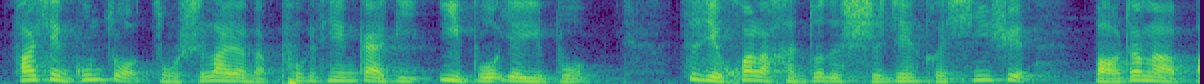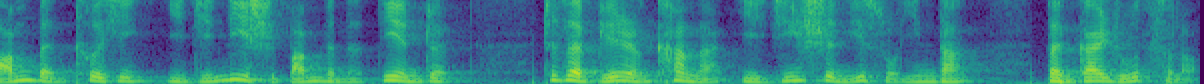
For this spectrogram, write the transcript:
发现工作总是那样的铺天盖地，一波又一波，自己花了很多的时间和心血，保障了版本特性以及历史版本的验证，这在别人看来已经是理所应当，本该如此了。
